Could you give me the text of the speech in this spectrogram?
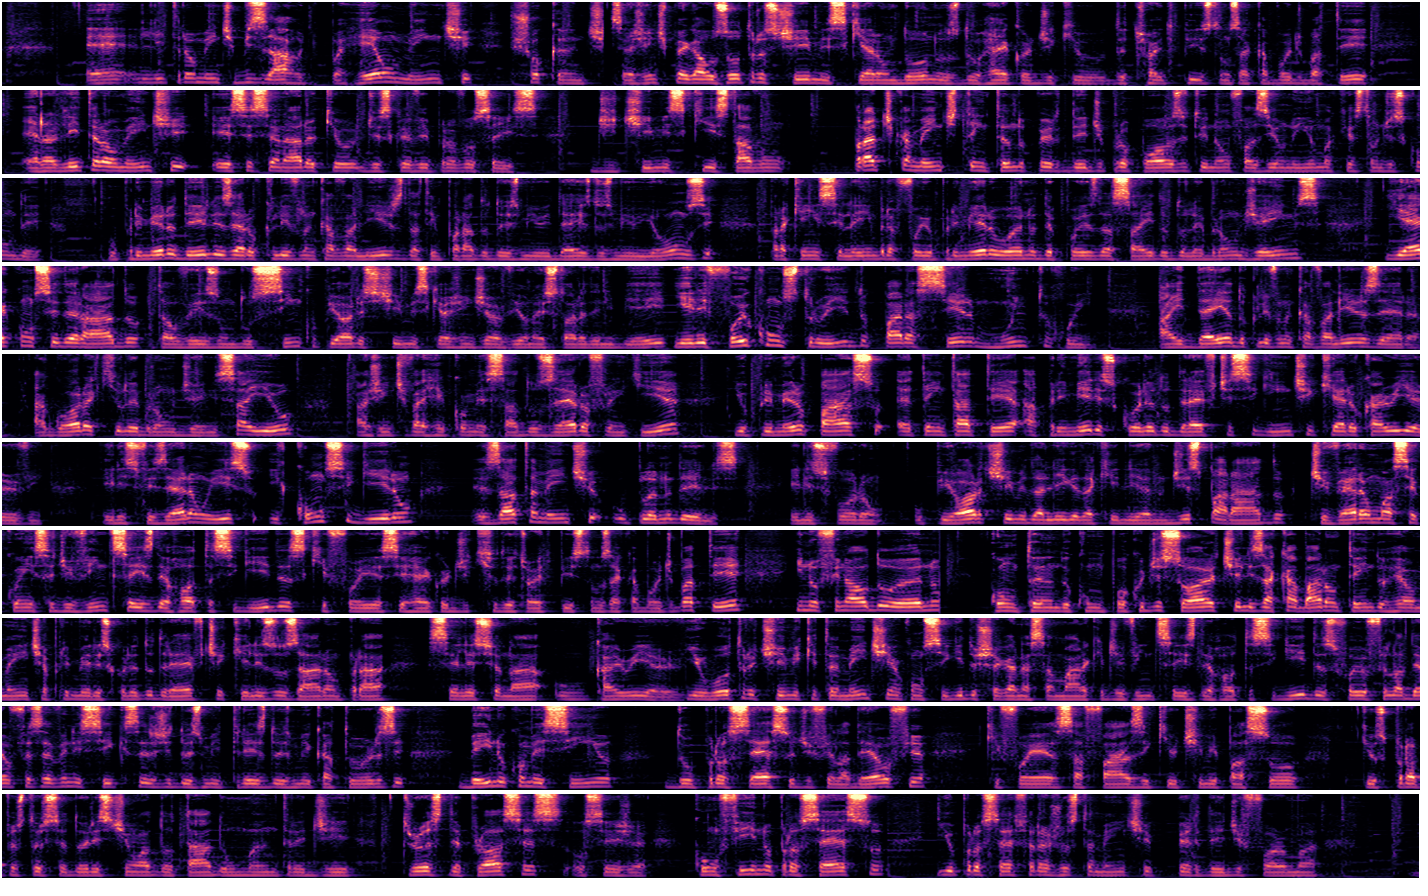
é literalmente bizarro, tipo, é realmente chocante. Se a gente pegar os outros times que eram donos do recorde que o Detroit Pistons acabou de bater, era literalmente esse cenário que eu descrevi para vocês, de times que estavam praticamente tentando perder de propósito e não faziam nenhuma questão de esconder. O primeiro deles era o Cleveland Cavaliers da temporada 2010-2011. Para quem se lembra, foi o primeiro ano depois da saída do LeBron James e é considerado talvez um dos cinco piores times que a gente já viu na história da NBA. E ele foi construído para ser muito ruim. A ideia do Cleveland Cavaliers era: agora que o LeBron James saiu, a gente vai recomeçar do zero a franquia e o primeiro passo é tentar ter a primeira escolha do draft seguinte, que era o Kyrie Irving. Eles fizeram isso e conseguiram exatamente o plano deles. Eles foram o pior time da liga daquele ano disparado, tiveram uma sequência de 26 derrotas seguidas, que foi esse recorde que o Detroit Pistons acabou de bater, e no final do ano contando com um pouco de sorte, eles acabaram tendo realmente a primeira escolha do draft que eles usaram para selecionar o Kyrie Irving. E o outro time que também tinha conseguido chegar nessa marca de 26 derrotas seguidas foi o Philadelphia 76ers de 2013-2014, bem no comecinho do processo de Filadélfia, que foi essa fase que o time passou que os próprios torcedores tinham adotado um mantra de trust the process, ou seja, confie no processo, e o processo era justamente perder de forma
